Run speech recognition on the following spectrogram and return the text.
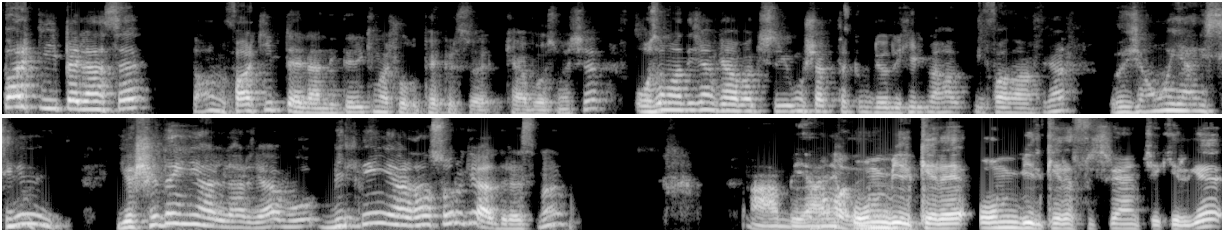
fark yiyip elense tamam mı? Fark yiyip de elendikleri iki maç oldu Packers ve Cowboys maçı. O zaman diyeceğim ki ha bak işte yumuşak takım diyordu Hilmi haklı falan filan. Öyle ama yani senin yaşadığın yerler ya bu bildiğin yerden soru geldi resmen. Abi yani Yapamadım 11 kere 11 kere sıçrayan çekirge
